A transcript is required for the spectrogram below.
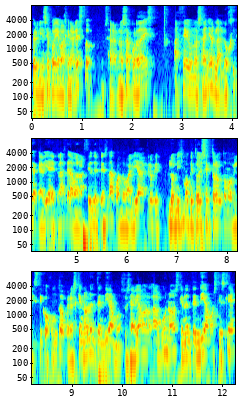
Pero ¿quién se puede imaginar esto? O sea, ¿no os acordáis hace unos años la lógica que había detrás de la valoración de Tesla cuando valía, creo que lo mismo que todo el sector automovilístico junto, pero es que no lo entendíamos. O sea, había algunos que no entendíamos que es que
